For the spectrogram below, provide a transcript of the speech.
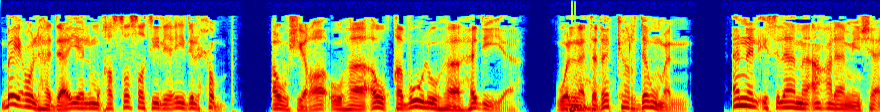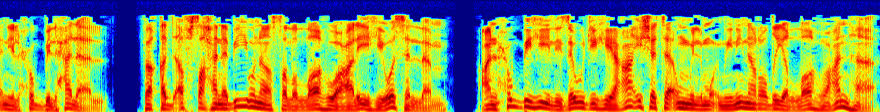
بيع الهدايا المخصصة لعيد الحب أو شراؤها أو قبولها هدية. ولنتذكر دوما أن الإسلام أعلى من شأن الحب الحلال فقد أفصح نبينا صلى الله عليه وسلم عن حبه لزوجه عائشة أم المؤمنين رضي الله عنها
